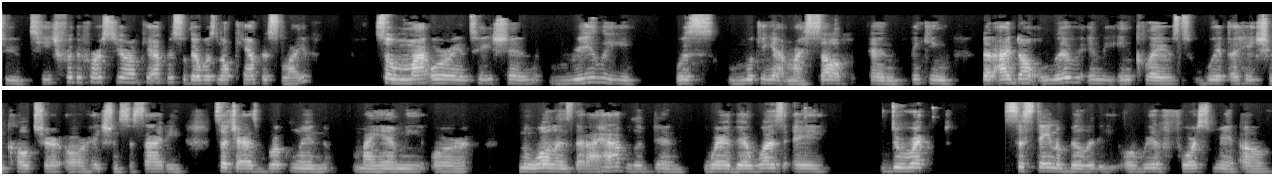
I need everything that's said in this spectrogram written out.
to teach for the first year on campus, so there was no campus life. So my orientation really was looking at myself and thinking that I don't live in the enclaves with a Haitian culture or Haitian society, such as Brooklyn, Miami, or New Orleans that I have lived in, where there was a direct sustainability or reinforcement of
